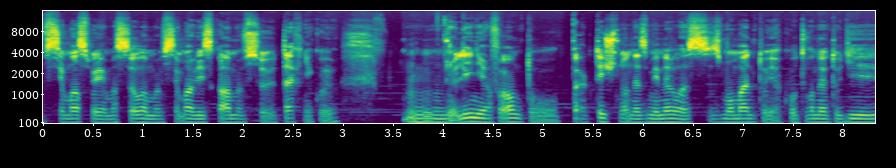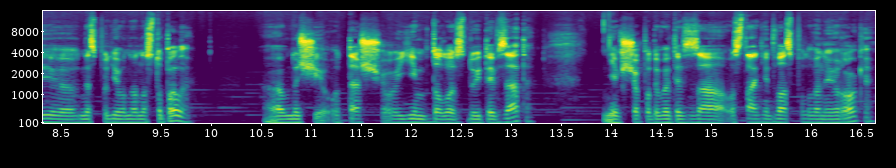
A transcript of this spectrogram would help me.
всіма своїми силами, всіма військами, всією технікою, лінія фронту практично не змінилась з моменту, як от вони тоді е, несподівано наступили е, вночі. От те, що їм вдалося дойти взяти. Якщо подивитись за останні два з половиною роки,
